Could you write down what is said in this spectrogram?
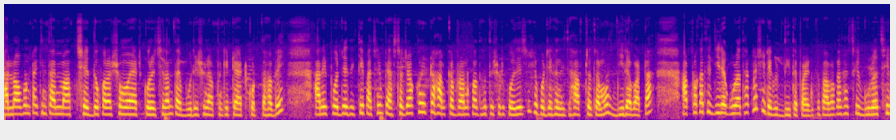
আর লবণটা কিন্তু আমি মাছ সেদ্ধ করার সময় অ্যাড করেছিলাম, তাই বুঝে শুনে আপনাকে একটু অ্যাড করতে হবে। আর এই পর্যায়ে দেখতেই পাচ্ছেন পেঁয়াজটা যখন একটু হালকা ব্রাউন কালার হতে শুরু করে দিয়েছি, সে পর্যায়ে এখানে দিচ্ছি হাফ চা চামচ জিরা বাটা। আপনার কাছে জিরা গুঁড়া থাকলে সেটা দিতে পারেন, তো আমার কাছে আজকে গুঁড়া ছিল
